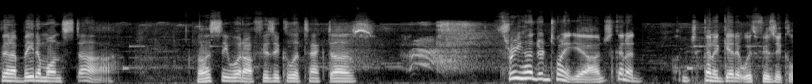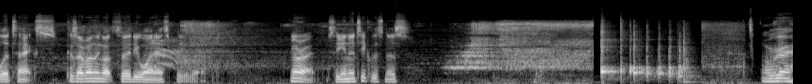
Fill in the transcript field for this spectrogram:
Than a Betamon Star. Let's see what our physical attack does. 320. Yeah, I'm just gonna I'm just gonna get it with physical attacks because I've only got 31 SP left. All right. See you in a tick, listeners. Okay,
